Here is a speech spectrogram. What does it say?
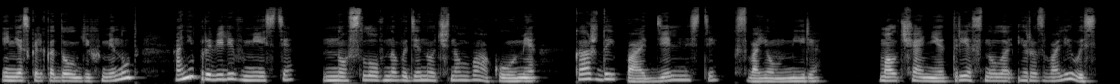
И несколько долгих минут они провели вместе, но словно в одиночном вакууме – каждый по отдельности в своем мире. Молчание треснуло и развалилось,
